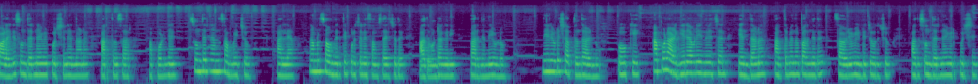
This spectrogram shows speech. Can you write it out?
വളരെ സുന്ദരനായ ഒരു പുരുഷൻ എന്നാണ് അർത്ഥം സാർ. അപ്പോൾ ഞാൻ സുന്ദരനാണെന്ന് സമ്മതിച്ചോ? അല്ല നമ്മൾ സൗന്ദര്യത്തെക്കുറിച്ചല്ലേ സംസാരിച്ചത്. അതുകൊണ്ട് അങ്ങനെ പറഞ്ഞതേ ഉള്ളൂ. നീലയുടെ ശബ്ദം താഴ്ന്നു. ഓക്കെ അപ്പോൾ അഴകിയ അവിടെ എന്ന് വെച്ചാൽ എന്താണ് അർത്ഥമെന്ന് പറഞ്ഞത്? സൗരവ് വീണ്ടും ചോദിച്ചു. അത് സുന്ദരനായ ഒരു പുരുഷൻ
